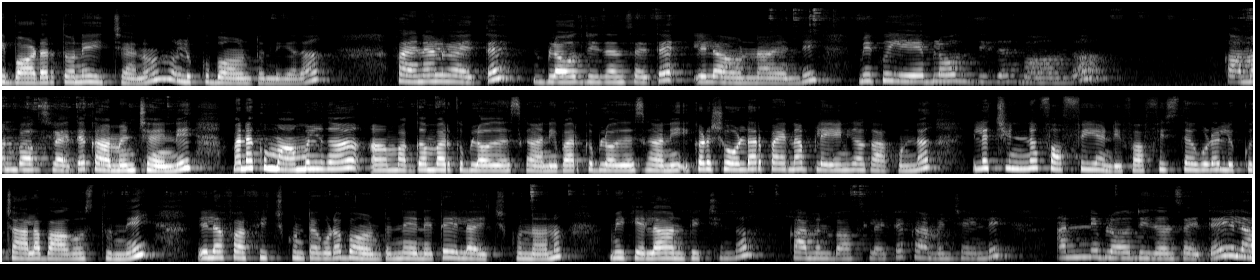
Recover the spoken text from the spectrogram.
ఈ బార్డర్తోనే ఇచ్చాను. లుక్ బాగుంటుంది కదా. ఫైనల్గా అయితే బ్లౌజ్ డిజైన్స్ అయితే ఇలా ఉన్నాయండి. మీకు ఏ బ్లౌజ్ డిజైన్ బాగుందో కామన్ బాక్స్లో అయితే కామెంట్ చేయండి. మనకు మామూలుగా ఆ, మగ్గం వర్క్ బ్లౌజెస్ కానీ వర్క్ బ్లౌజెస్ కానీ ఇక్కడ షోల్డర్ పైన ప్లెయిన్గా కాకుండా ఇలా చిన్న ఫఫ్ ఇవ్వండి ఫఫ్ ఇస్తే కూడా లుక్ చాలా బాగా వస్తుంది. ఇలా ఫఫ్ ఇచ్చుకుంటే కూడా బాగుంటుంది. నేనైతే ఇలా ఇచ్చుకున్నాను. మీకు ఎలా అనిపించిందో కామెంట్ బాక్స్లో అయితే కామెంట్ చేయండి. అన్ని బ్లౌజ్ డిజైన్స్ అయితే ఇలా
